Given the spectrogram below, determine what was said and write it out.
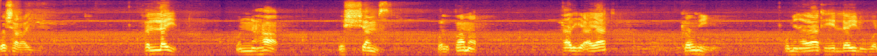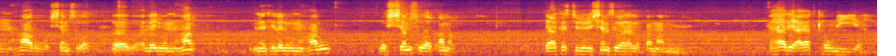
وشرعية. فالليل والنهار والشمس والقمر هذه آيات كونية. ومن آياته الليل والنهار والشمس والليل والنهار من آياته الليل والنهار والشمس والقمر. لا تسجدوا للشمس ولا للقمر. فهذه آيات كونية.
